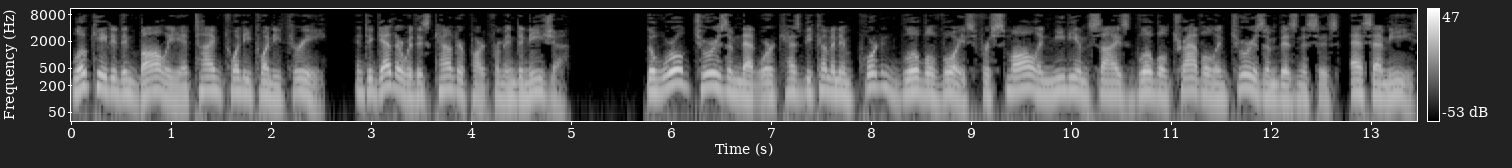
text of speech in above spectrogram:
located in Bali at time 2023 and together with his counterpart from Indonesia. The World Tourism Network has become an important global voice for small and medium-sized global travel and tourism businesses, SMEs.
